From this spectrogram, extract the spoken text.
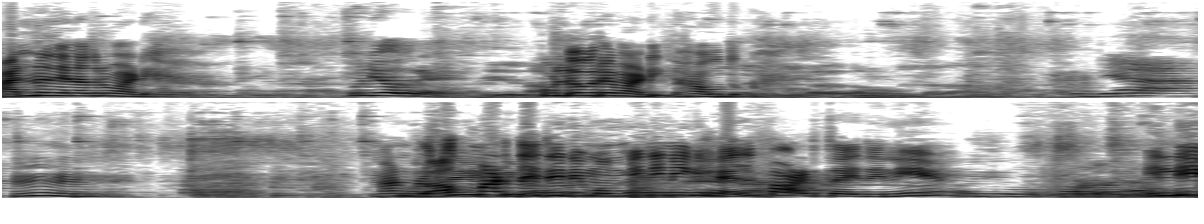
ಅನ್ನೋದೇನಾದ್ರು ಮಾಡಿ. ಪುಳಿಯೋಗರೆ. ಮಾಡಿ ಹೌದು. ಹ್ಮ್. ನಾನು ಬ್ಲಾಗ್ ಮಾಡ್ತಾ ಇದ್ದೀನಿ ಮಮ್ಮಿ ನಿನಗೆ ಹೆಲ್ಪ್ ಮಾಡ್ತಾ ಇದ್ದೀನಿ. ಇಲ್ಲಿ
